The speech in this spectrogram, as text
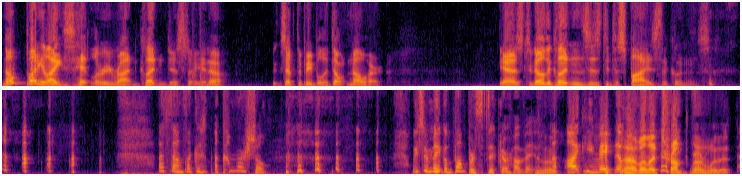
Nobody likes Hillary Rotten Clinton, just so you know, except the people that don't know her. Yes, to know the Clintons is to despise the Clintons. That sounds like a, a commercial. we should make a bumper sticker of it, Uh-huh. like he made a. no, well, let Trump run with it.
